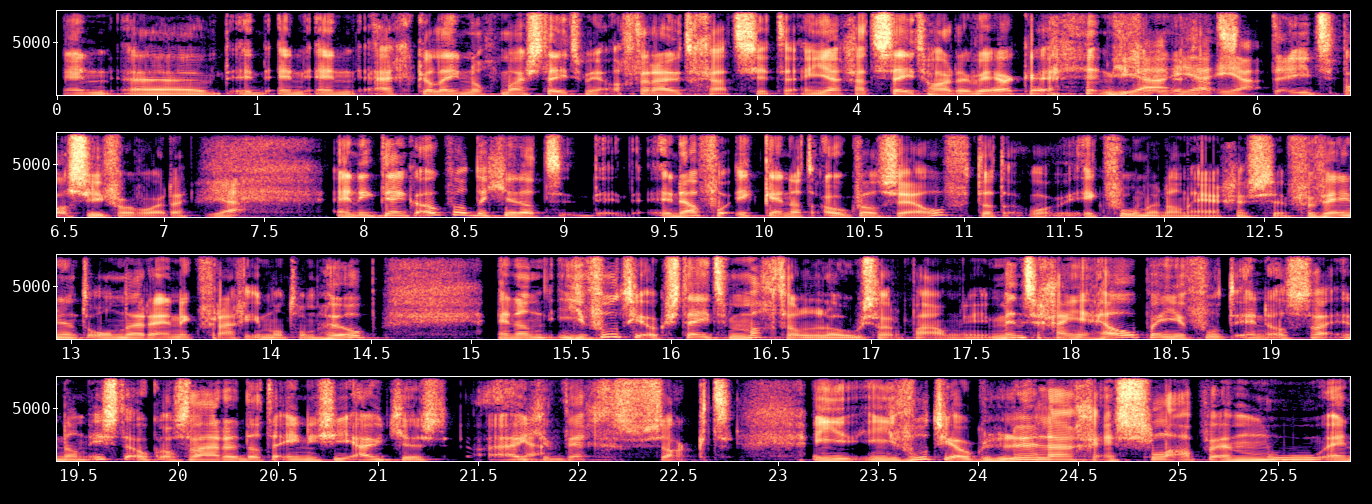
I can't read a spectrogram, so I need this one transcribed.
En, eh, en, en, en eigenlijk alleen nog maar steeds meer achteruit gaat zitten. En jij gaat steeds harder werken. En diegene Ja, ja, gaat ja. steeds passiever worden. ja. En ik denk ook wel dat je dat. Elk geval, ik ken dat ook wel zelf. Dat, ik voel me dan ergens vervelend onder en ik vraag iemand om hulp. En dan je voelt je ook steeds machtelozer op een bepaalde manier. Mensen gaan je helpen en, je voelt, en, als, en dan is het ook als het ware dat de energie uit je, uit Ja. je wegzakt. En je, en je voelt je ook lullig en slap en moe. En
